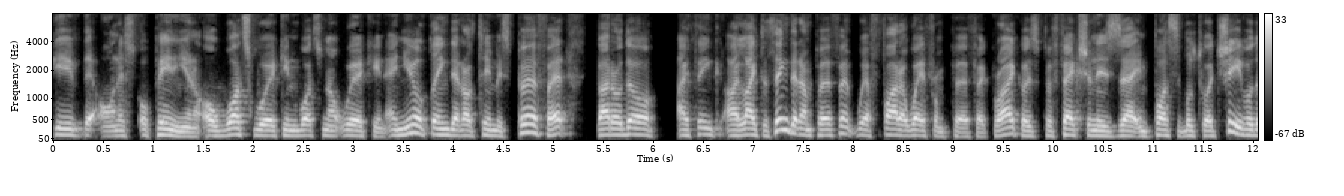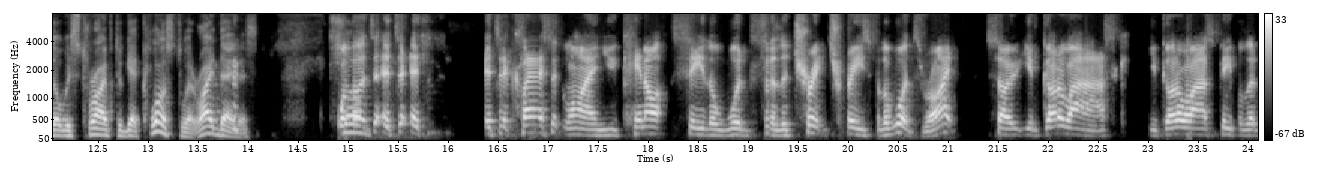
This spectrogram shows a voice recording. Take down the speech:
give the honest opinion of what's working what's not working and you'll think that our team is perfect but although I think I like to think that I'm perfect. We're far away from perfect, right? Because perfection is uh, impossible to achieve, although we strive to get close to it, right, Davis? So, well, it's, it's, it's, it's a classic line. You cannot see the wood for the tree, trees for the woods, right? So you've got to ask, you've got to ask people that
